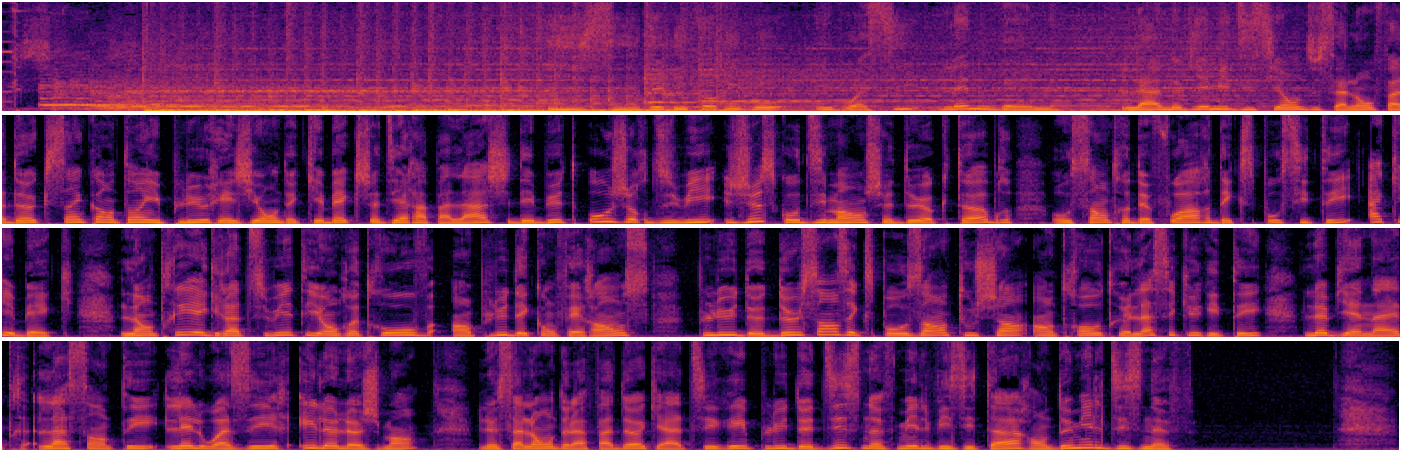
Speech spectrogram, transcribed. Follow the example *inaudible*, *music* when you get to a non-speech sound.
Ici Debbie Corriveau et voici les nouvelles. La 9e édition du Salon FADOC 50 ans et plus région de Québec-Chaudière-Appalaches débute aujourd'hui jusqu'au dimanche 2 octobre au Centre de foire d'Exposité à Québec. L'entrée est gratuite et on retrouve, en plus des conférences, plus de 200 exposants touchant entre autres la sécurité, le bien-être, la santé, les loisirs et le logement. Le Salon de la FADOC a attiré plus de 19 000 visiteurs en 2019.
